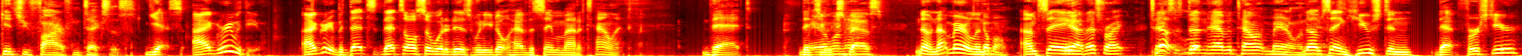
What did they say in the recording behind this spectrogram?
gets you fired from Texas. Yes, I agree with you. I agree, but that's that's also what it is when you don't have the same amount of talent that that you Maryland expect. has. No, not Maryland. Come on. I'm saying Yeah, that's right. Texas look- doesn't have the talent Maryland. No, I'm saying Houston that first year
